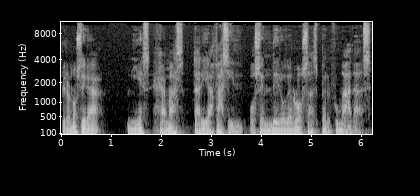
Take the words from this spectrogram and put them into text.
Pero no será ni es jamás tarea fácil o sendero de rosas perfumadas.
